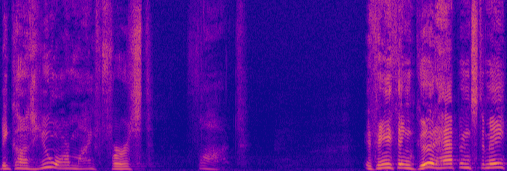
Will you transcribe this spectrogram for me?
Because you are my first thought. If anything good happens to me,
